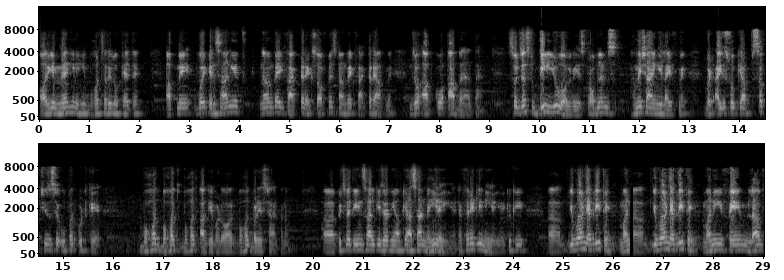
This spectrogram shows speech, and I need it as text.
और ये मैं ही नहीं, बहुत सारे लोग कहते हैं। आप में वो एक इंसानियत नाम का एक फैक्टर है सॉफ्टनेस नाम का एक फैक्टर है आप में, जो आपको आप बनाता है। So just be you always problems हमेशा आएँगी लाइफ में बट आई जस्ट होप कि आप सब चीज़ों से ऊपर उठ के बहुत बहुत बहुत आगे बढ़ो और बहुत बड़े स्टार बनो। पिछले तीन साल की जर्नी आपकी आसान नहीं रही है डेफिनेटली नहीं रही है, क्योंकि Uh, you've earned everything. Money, uh, you've earned everything. Money, fame, love,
